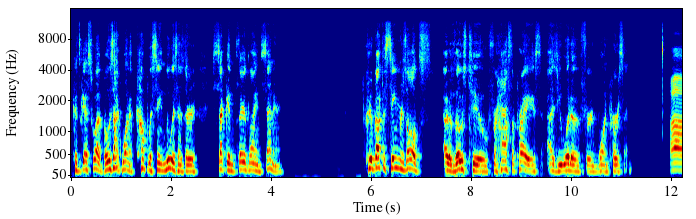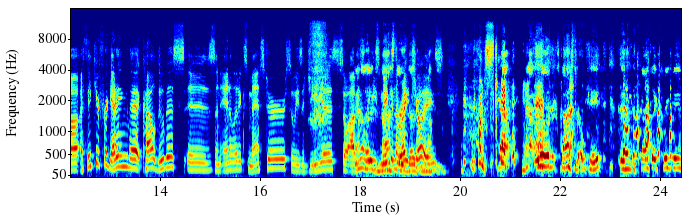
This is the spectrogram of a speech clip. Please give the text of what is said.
because guess what? Bozak won a cup with St. Louis as their second, third line center. You could have got the same results out of those two for half the price as you would have for one person. Uh, I think you're forgetting that Kyle Dubas is an analytics master, so he's a genius. So obviously analytics he's making the right choice. I'm just kidding. Yeah, yeah, analytics master. Okay, and it sounds like freaking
